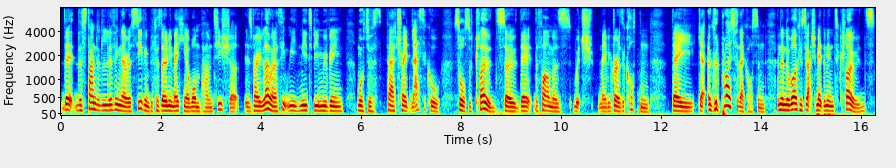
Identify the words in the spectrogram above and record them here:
the the standard of living they're receiving because they're only making a one pound T-shirt is very low, and I think we need to be moving more to a fair trade and ethical source of clothes. So they, the farmers, which maybe grow the cotton, they get a good price for their cotton, and then the workers who actually make them into clothes,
